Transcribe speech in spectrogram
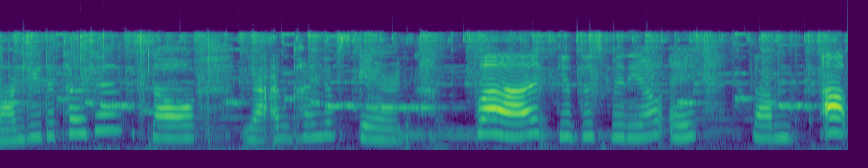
laundry detergent, so yeah, I'm kind of scared. But give this video a thumbs up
